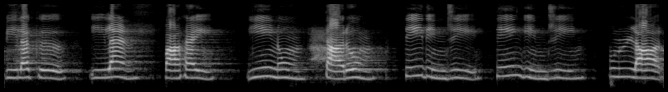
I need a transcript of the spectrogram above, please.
விளக்கு. இளன். பகை ஈனும் தரும் தீதின்றி தீங்கின்றி புள்ளார்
